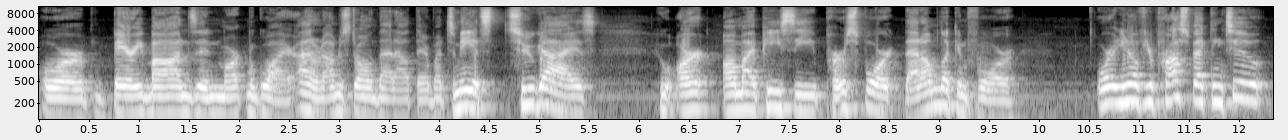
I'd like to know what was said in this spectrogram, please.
Or Barry Bonds and Mark McGwire. I don't know. I'm just throwing that out there. But to me, it's two guys who aren't on my PC per sport that I'm looking for. Or, you know, if you're prospecting too,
